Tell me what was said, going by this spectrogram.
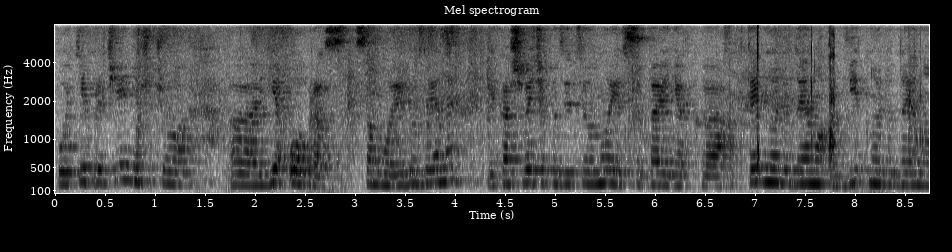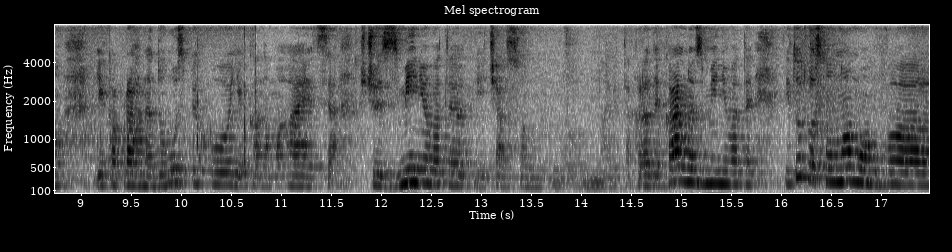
По тій причині, що є образ самої людини, яка швидше позиціонує себе як е, активну людину, амбітну людину, яка прагне до успіху, яка намагається щось змінювати і часом навіть так радикально змінювати. І тут в основному в е,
